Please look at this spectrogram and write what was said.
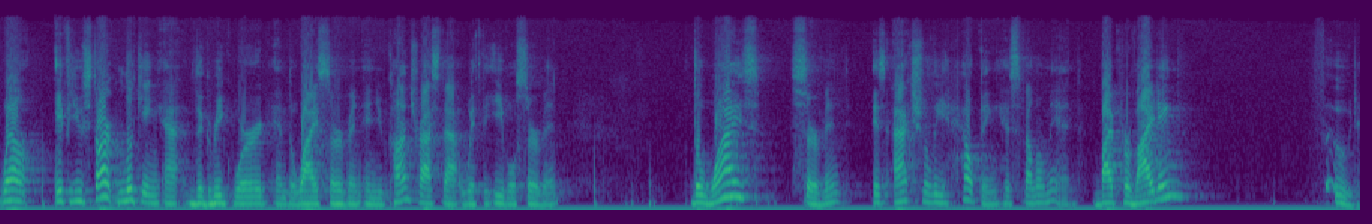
Well, if you start looking at the Greek word and the wise servant and you contrast that with the evil servant, the wise servant is actually helping his fellow man by providing food.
